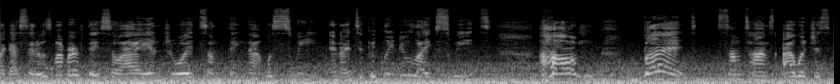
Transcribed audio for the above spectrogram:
like I said, it was my birthday, so I enjoyed something that was sweet. And I typically do like sweets. Um, but sometimes I would just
